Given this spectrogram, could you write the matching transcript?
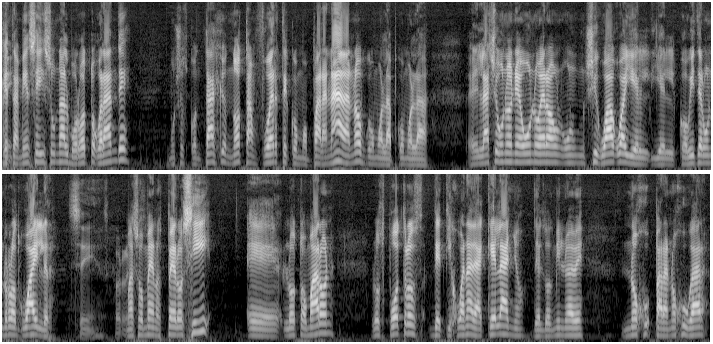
que también se hizo un alboroto grande, muchos contagios, no tan fuerte como para nada, ¿no? Como la, como la, el H1N1 era un, un Chihuahua y el, y el COVID era un Rottweiler, Sí, es correcto. más o menos, pero sí eh, lo tomaron los potros de Tijuana de aquel año, del 2009, no, para no jugar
